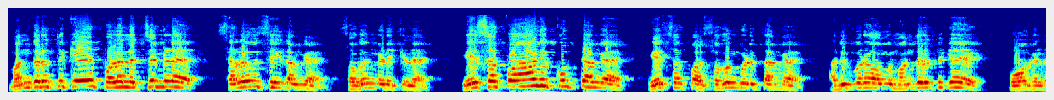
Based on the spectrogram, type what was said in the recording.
மந்திரத்துக்கே பல லட்சங்களை செலவு செய்தாங்க. சுகம் கிடைக்கல. ஏசப்பான்னு கூப்பிட்டாங்க. ஏசப்பா சுகம் கொடுத்தாங்க. அதுக்கு பிறகு அவங்க மந்திரத்துக்கே போகல.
